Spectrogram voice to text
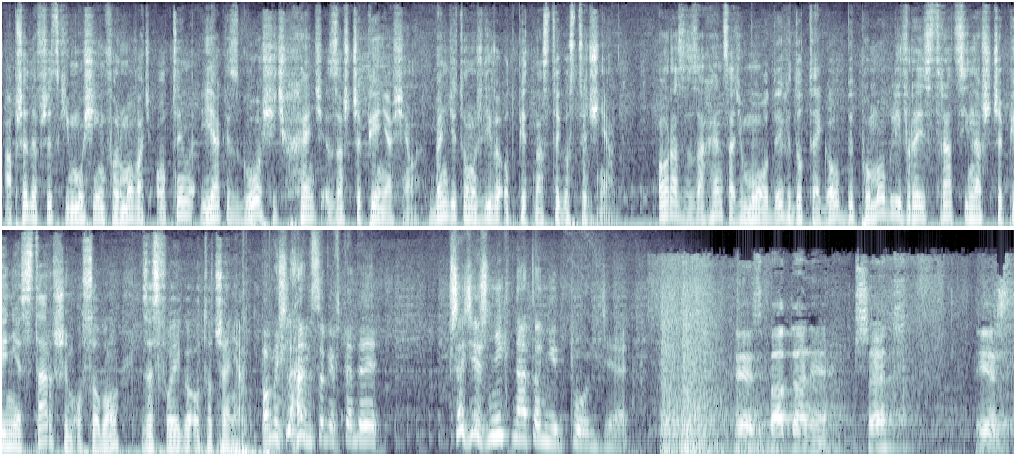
a przede wszystkim musi informować o tym, jak zgłosić chęć zaszczepienia się. Będzie to możliwe od 15 stycznia. Oraz zachęcać młodych do tego, by pomogli w rejestracji na szczepienie starszym osobom ze swojego otoczenia. Pomyślałem sobie wtedy, przecież nikt na to nie pójdzie. Jest badanie przed, jest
